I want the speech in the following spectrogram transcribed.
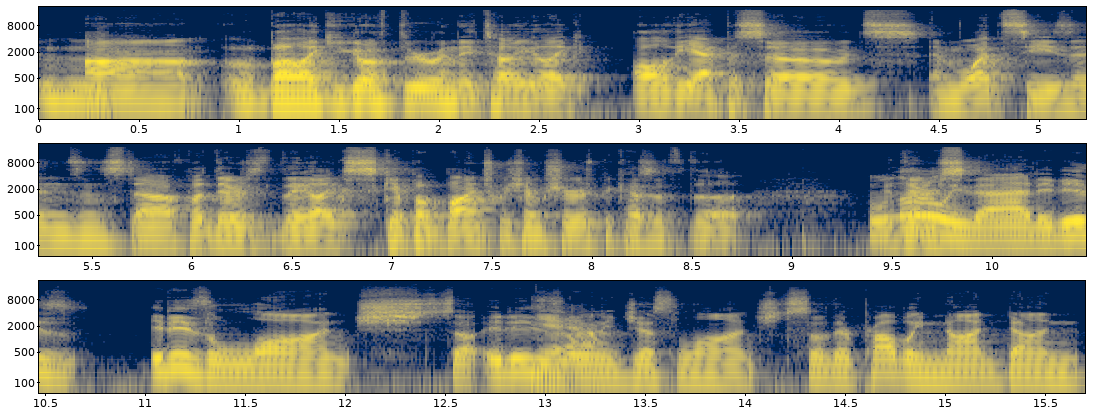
Mm-hmm. um, but like you go through and they tell you like all the episodes and what seasons and stuff. But there's they like skip a bunch, which I'm sure is because of the Well, not only that, it is it is launched, so it is Yeah. only just launched, so they're probably not done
